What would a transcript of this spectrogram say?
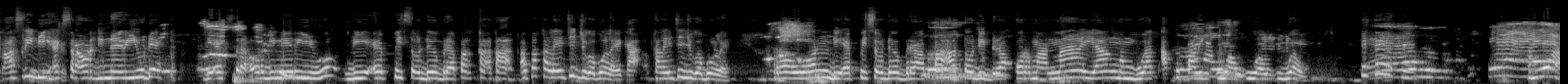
Kasri di Extraordinary You deh, di Extraordinary You di episode berapa? Kak, kak apa kalian juga boleh kak? Kalian juga boleh. Rawon di episode berapa atau di drakor mana yang membuat aku paling wow wow wow. Semua.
